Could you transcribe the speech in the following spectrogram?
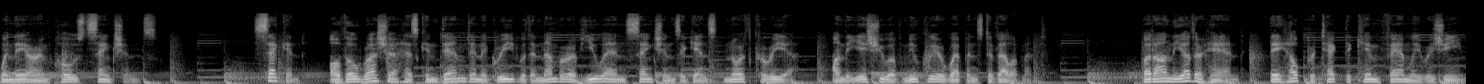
when they are imposed sanctions. Second, although Russia has condemned and agreed with a number of UN sanctions against North Korea, on the issue of nuclear weapons development. But on the other hand, they help protect the Kim family regime.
